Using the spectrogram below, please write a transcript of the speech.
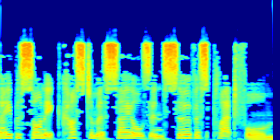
Sabresonic customer sales and service platform.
